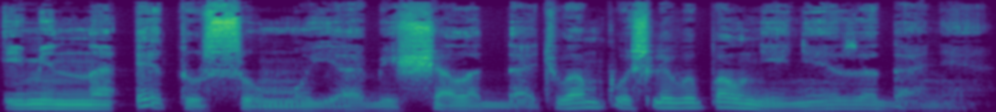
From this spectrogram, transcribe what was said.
именно эту сумму я обещал отдать вам после выполнения задания».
